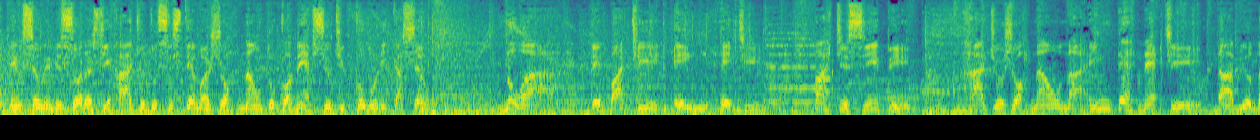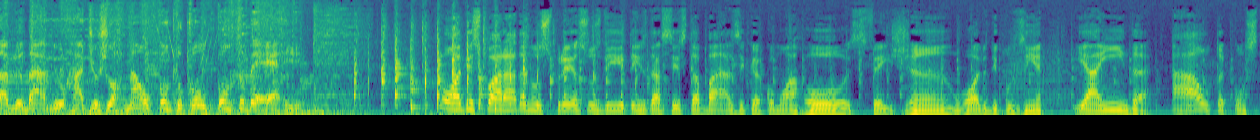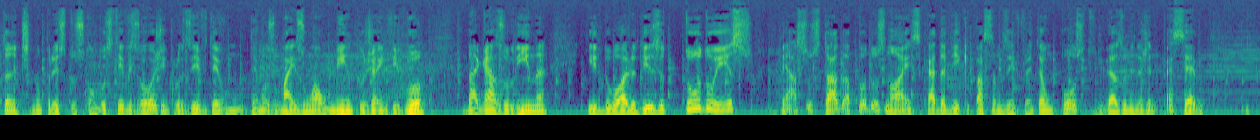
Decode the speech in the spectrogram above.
Atenção emissoras de rádio do Sistema Jornal do Comércio de Comunicação. No ar, debate em rede. Participe! Rádio Jornal na internet. www.radiojornal.com.br Bom, a disparada nos preços de itens da cesta básica, como arroz, feijão, óleo de cozinha e ainda a alta constante no preço dos combustíveis. Hoje, inclusive, um, temos mais um aumento já em vigor da gasolina e do óleo diesel. Tudo isso tem assustado a todos nós. Cada dia que passamos em frente a um posto de gasolina, a gente percebe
